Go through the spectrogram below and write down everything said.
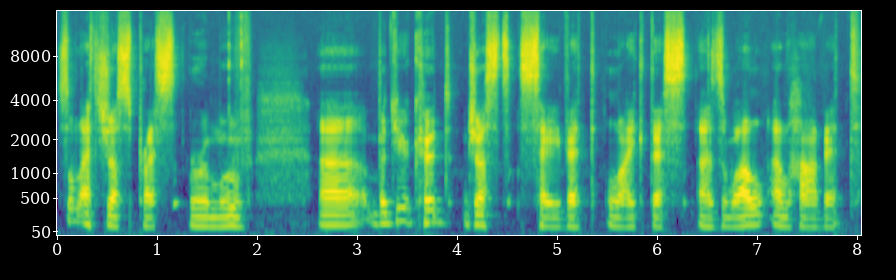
So let's just press remove. Uh, but you could just save it like this as well and have it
